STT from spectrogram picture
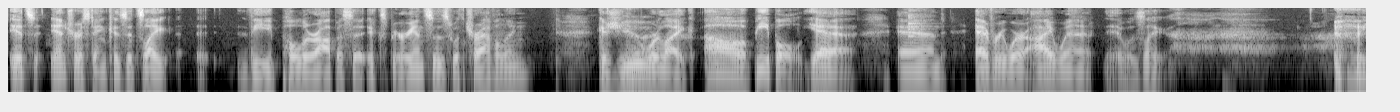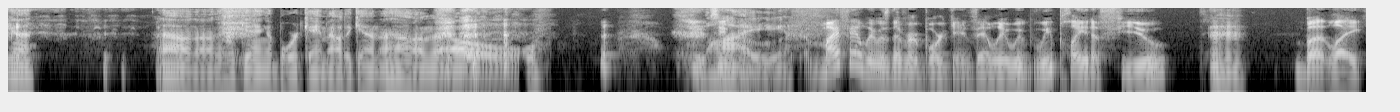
it's interesting because it's like the polar opposite experiences with traveling. Because you Yeah. were like, oh, people, yeah, and everywhere I went, it was like, yeah. I don't. They're getting a board game out again. Oh no. See, Why? My family was never a board game family. We we played a few, hmm but like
